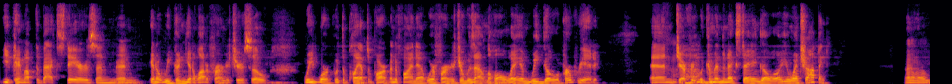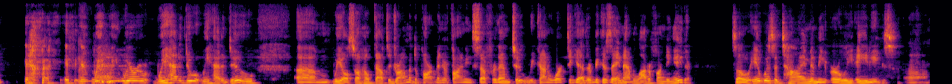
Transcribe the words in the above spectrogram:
you came up the back stairs and and you know we couldn't get a lot of furniture. So we'd work with the plant department to find out where furniture was out in the hallway and we'd go appropriate it. And mm-hmm. jeffrey would come in the next day and go oh you went shopping. Um, if, if we, we, we, were, we had to do what we had to do. Um, we also helped out the drama department in finding stuff for them too. We kind of worked together because they didn't have a lot of funding either. So it was a time in the early 80s um,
